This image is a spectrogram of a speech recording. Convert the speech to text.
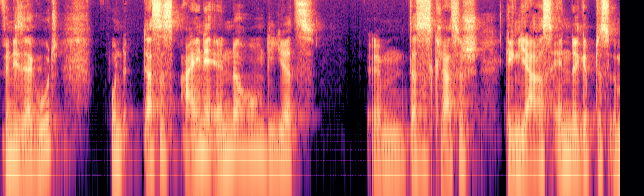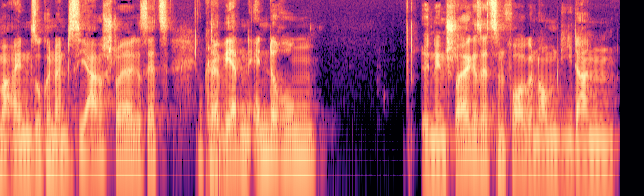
Finde ich sehr gut. Und das ist eine Änderung, die jetzt, das ist klassisch, gegen Jahresende gibt es immer ein sogenanntes Jahressteuergesetz. Okay. Da werden Änderungen in den Steuergesetzen vorgenommen, die dann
